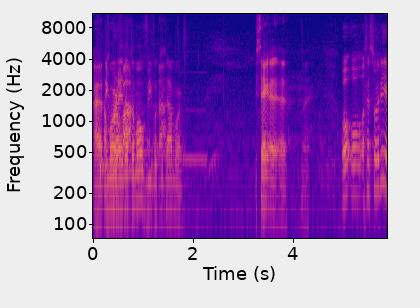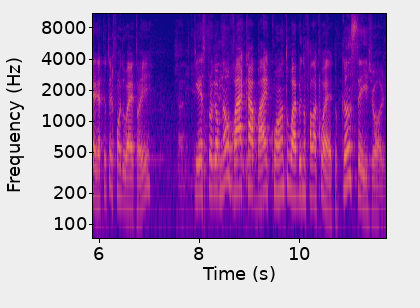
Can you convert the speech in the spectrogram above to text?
Aí eu tenho Amor, ainda estamos ao vivo aqui, tá, amor? Isso é... é, é. Ô, ô, assessoria, já tem o telefone do Eto aí? Que esse programa não vai acabar enquanto o Abel não falar com o Eto. Cansei, Jorge.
